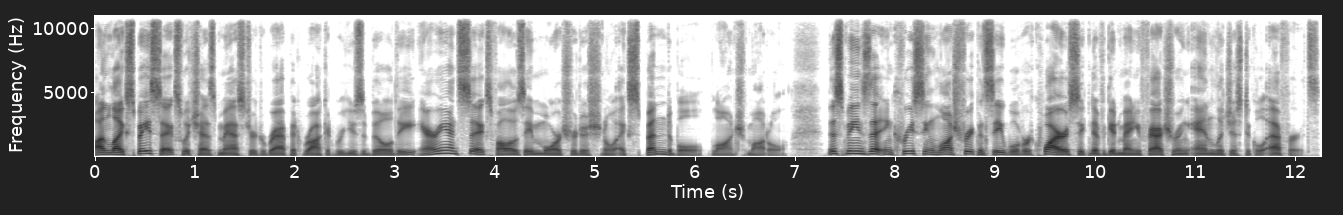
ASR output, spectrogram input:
Unlike SpaceX, which has mastered rapid rocket reusability, Ariane 6 follows a more traditional expendable launch model. This means that increasing launch frequency will require significant manufacturing and logistical efforts.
